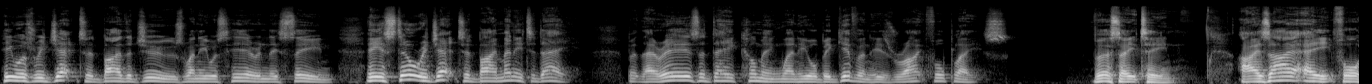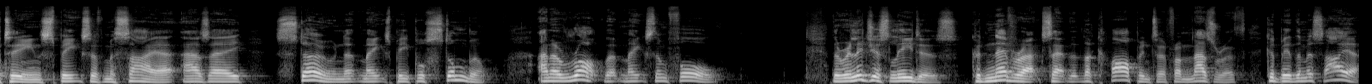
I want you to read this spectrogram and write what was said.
he was rejected by the Jews when he was here in this scene. He is still rejected by many today. But there is a day coming when he will be given his rightful place. Verse 18. Isaiah 8:14 speaks of Messiah as a stone that makes people stumble and a rock that makes them fall. The religious leaders could never accept that the carpenter from Nazareth could be the Messiah.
